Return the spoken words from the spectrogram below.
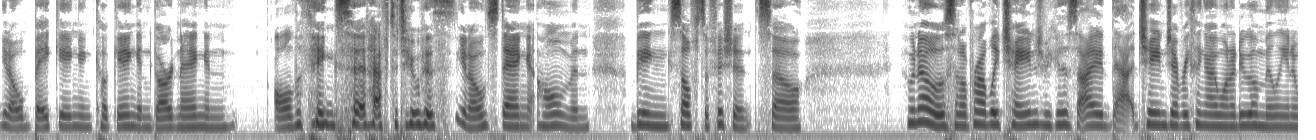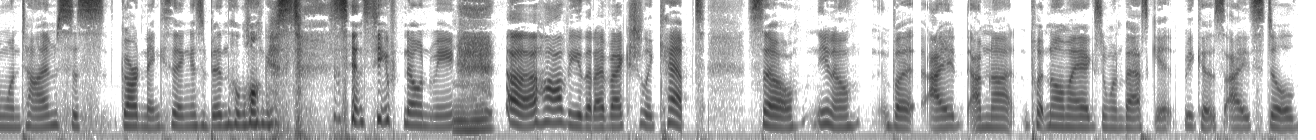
you know, baking and cooking and gardening and all the things that have to do with, you know, staying at home and being self sufficient. So who knows? It'll probably change because I change everything I want to do a million and one times. This gardening thing has been the longest since you've known me, mm-hmm. uh, hobby that I've actually kept. So you know, but I I'm not putting all my eggs in one basket because I still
